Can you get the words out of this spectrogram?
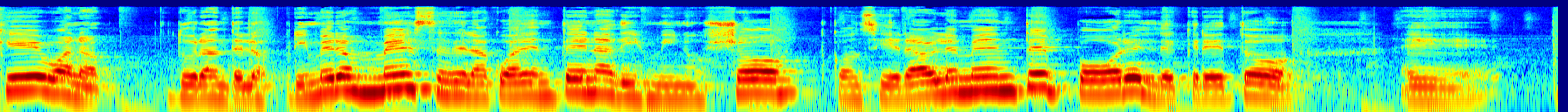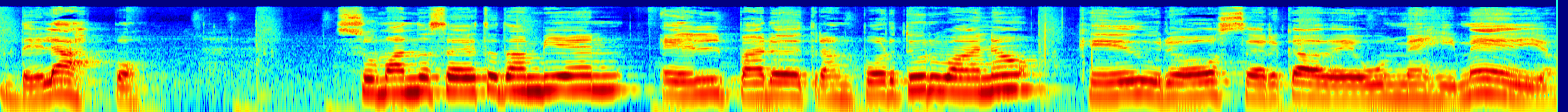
que bueno, durante los primeros meses de la cuarentena disminuyó considerablemente por el decreto eh, del ASPO, Sumándose a esto también el paro de transporte urbano que duró cerca de un mes y medio.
